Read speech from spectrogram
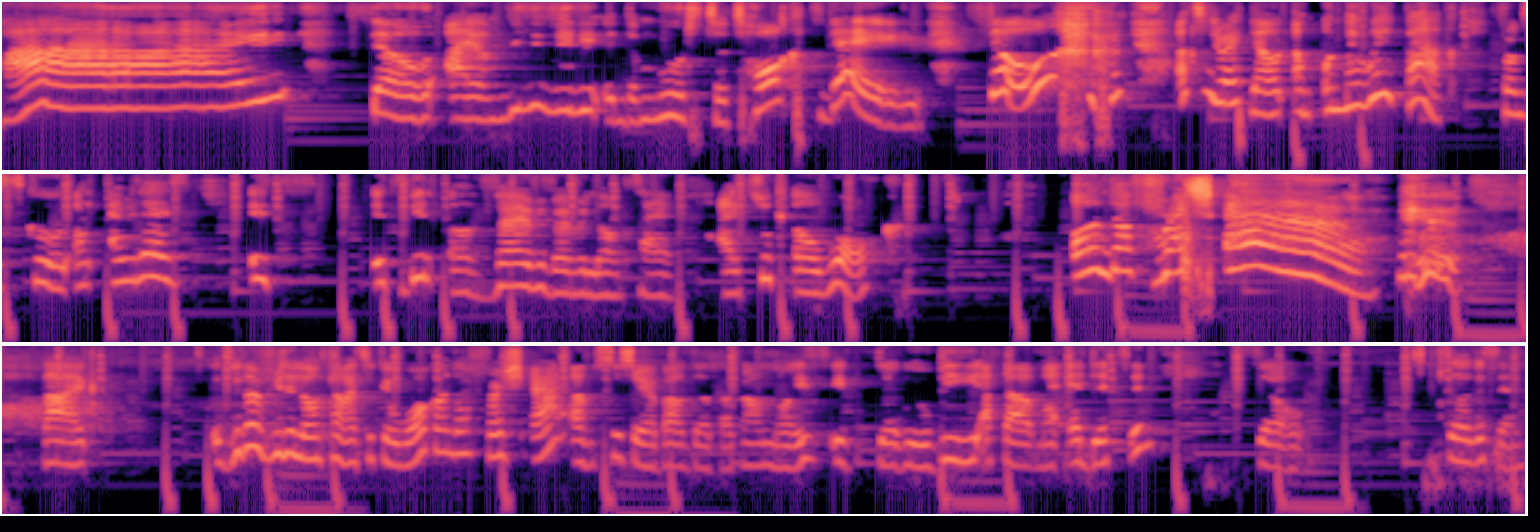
Hi. So I am really, really in the mood to talk today. So actually, right now I'm on my way back from school, and I realized it's it's been a very, very long time. I took a walk under fresh air. like it's been a really long time. I took a walk under fresh air. I'm so sorry about the background noise if there will be after my editing. So, so listen.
